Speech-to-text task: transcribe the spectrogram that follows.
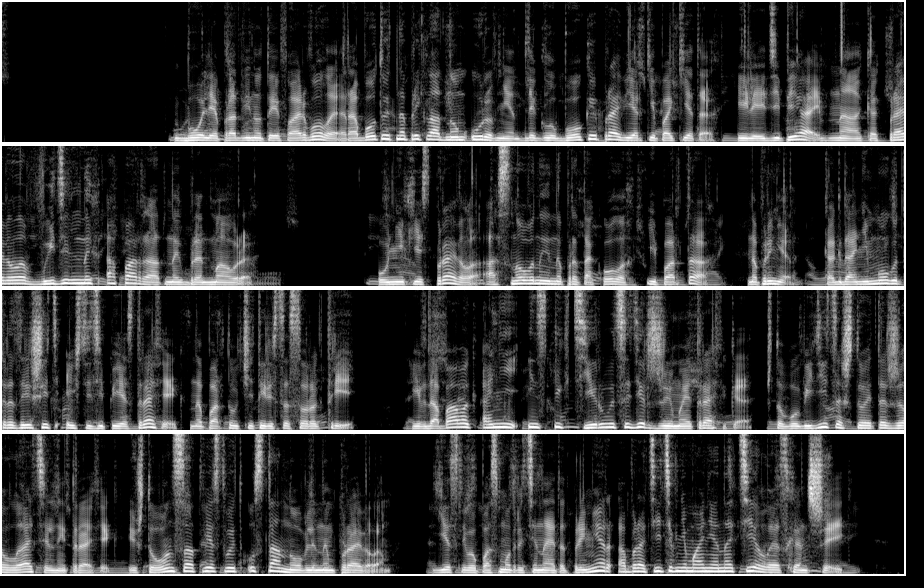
Более продвинутые фаерволы работают на прикладном уровне для глубокой проверки пакетов, или DPI, на, как правило, выделенных аппаратных брендмаурах. У них есть правила, основанные на протоколах и портах, Например, когда они могут разрешить HTTPS-трафик на порту 443, и вдобавок они инспектируют содержимое трафика, чтобы убедиться, что это желательный трафик и что он соответствует установленным правилам. Если вы посмотрите на этот пример, обратите внимание на TLS Handshake.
